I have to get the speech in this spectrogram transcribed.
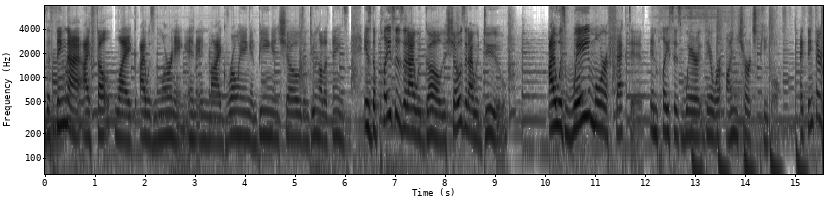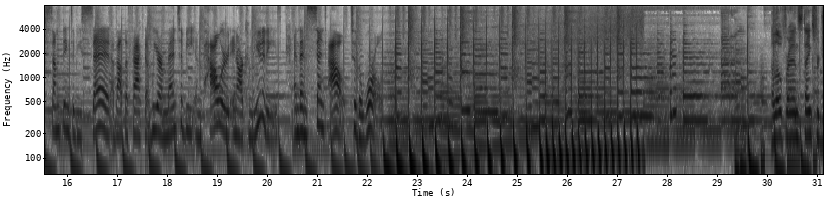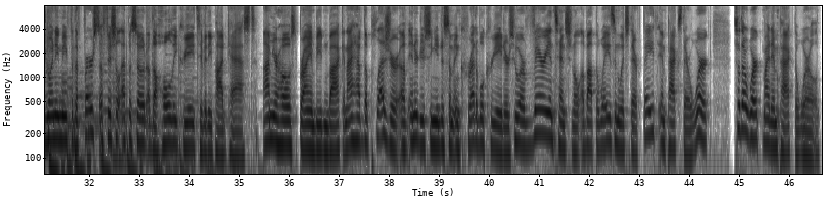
The thing that I felt like I was learning in, in my growing and being in shows and doing all the things is the places that I would go, the shows that I would do, I was way more effective in places where there were unchurched people. I think there's something to be said about the fact that we are meant to be empowered in our communities and then sent out to the world. Hello, friends. Thanks for joining me for the first official episode of the Holy Creativity Podcast. I'm your host, Brian Biedenbach, and I have the pleasure of introducing you to some incredible creators who are very intentional about the ways in which their faith impacts their work so their work might impact the world.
